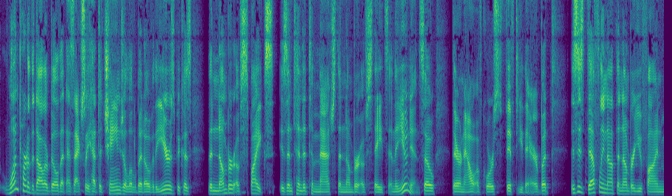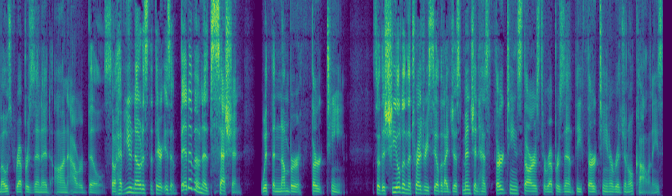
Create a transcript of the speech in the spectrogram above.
one part of the dollar bill that has actually had to change a little bit over the years because the number of spikes is intended to match the number of states in the union. So there are now, of course, 50 there, but this is definitely not the number you find most represented on our bills. So, have you noticed that there is a bit of an obsession with the number 13? So, the shield and the treasury seal that I just mentioned has 13 stars to represent the 13 original colonies.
